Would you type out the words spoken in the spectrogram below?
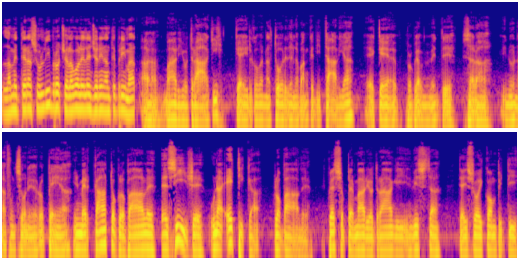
la metterà sul libro, ce la vuole leggere in anteprima? A Mario Draghi, che è il governatore della Banca d'Italia e che probabilmente sarà in una funzione europea. Il mercato globale esige una etica globale. Questo per Mario Draghi in vista dei suoi compiti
